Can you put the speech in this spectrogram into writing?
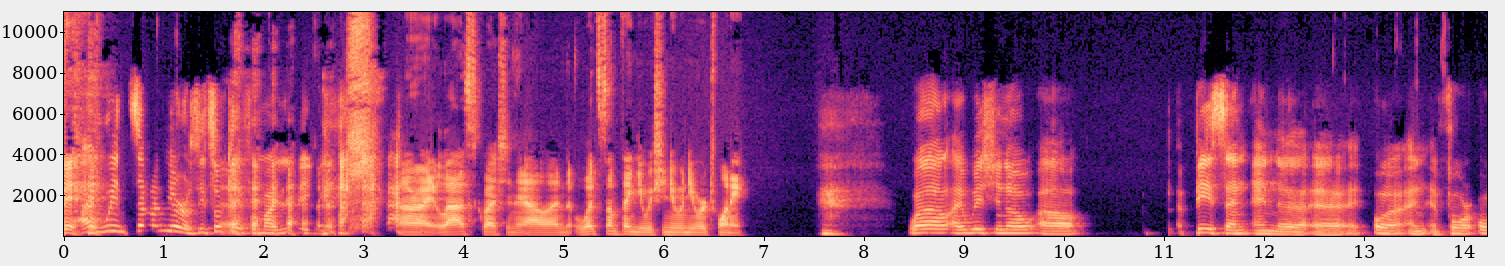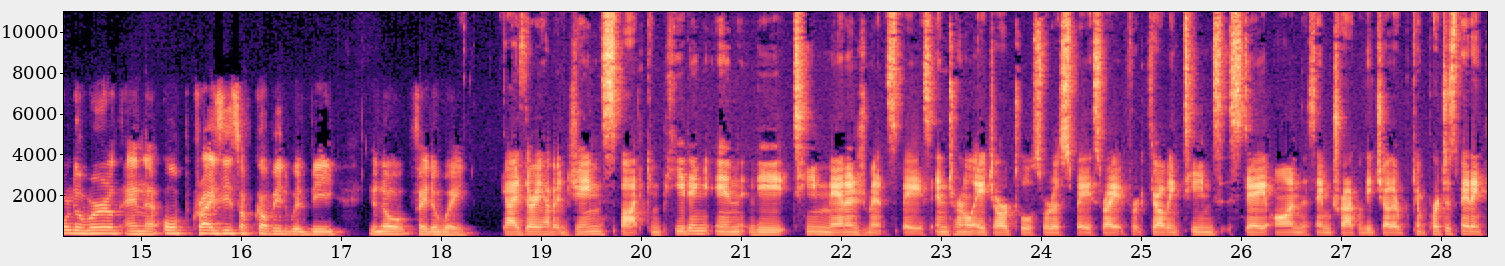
I win seven years. It's okay for my living. All right. Last question, Alan. What's something you wish you knew when you were 20? Well, I wish you know uh, peace and and uh, uh, or, and for all the world, and uh, hope crisis of COVID will be you know fade away. Guys, there you have it. Jamespot competing in the team management space, internal HR tool sort of space, right? For helping teams stay on the same track with each other. Participating,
